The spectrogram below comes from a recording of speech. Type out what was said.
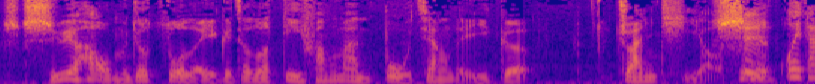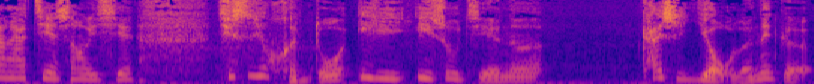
十月号，我们就做了一个叫做“地方漫步”这样的一个专题哦，是。就是为大家介绍一些，其实有很多艺艺术节呢，开始有了那个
